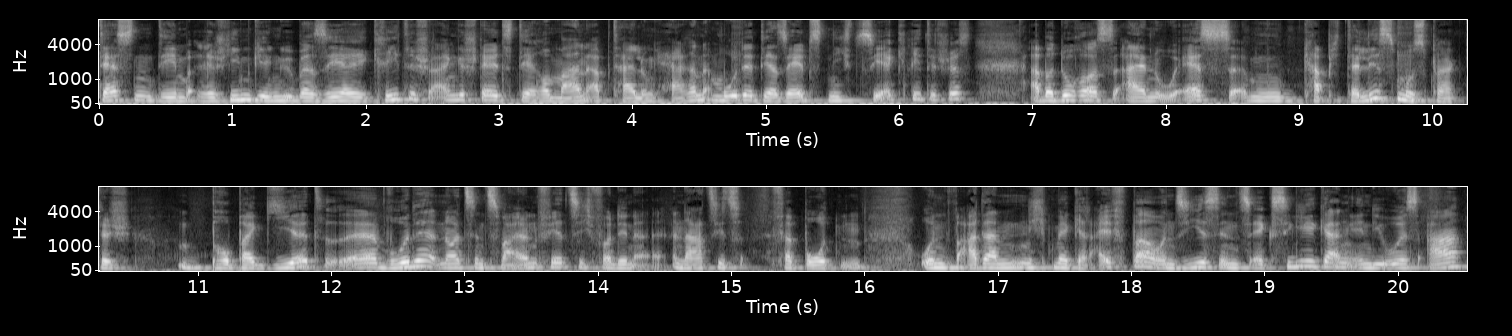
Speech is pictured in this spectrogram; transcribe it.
dessen dem Regime gegenüber sehr kritisch eingestellt. Der Romanabteilung Herrenmode, der selbst nicht sehr kritisch ist, aber durchaus ein US-Kapitalismus praktisch propagiert, äh, wurde 1942 von den Nazis verboten und war dann nicht mehr greifbar und sie ist ins Exil gegangen in die USA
